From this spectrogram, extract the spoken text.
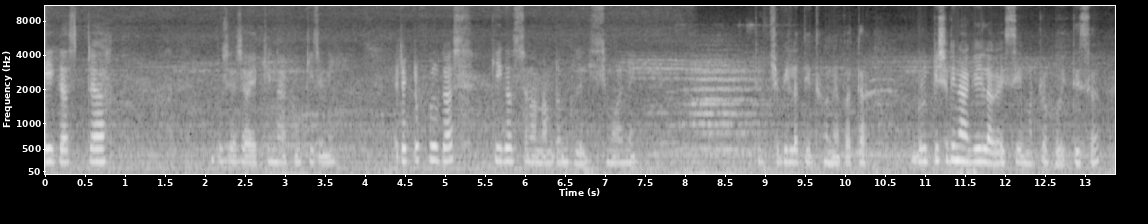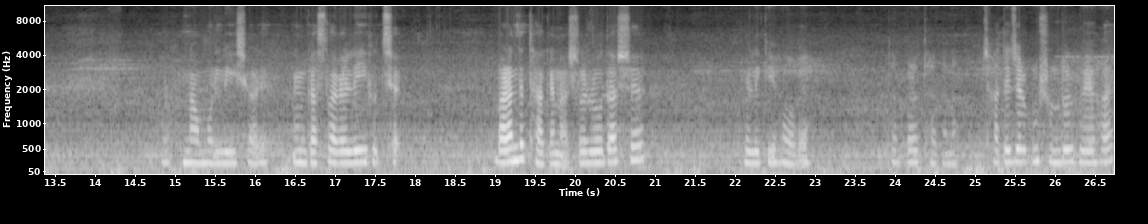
এই গাছটা বোঝা যায় কি না এখন কি জানি। এটা একটা ফুল গাছ। কী গাছ যেন নামটা আমি ভুলে গেছি, মনে নেই। হচ্ছে বিলাতি ধনে পাতা। এগুলো কিছুদিন আগেই লাগাইছি, মাত্র হইতেছে। না মরলেই সারে। গাছ লাগাইলেই হচ্ছে। বারান্দা থাকে না, আসলে রোদ আসে, হলে কি হবে? তারপরে থাকে না। ছাদে যেরকম সুন্দর হয়ে হয়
